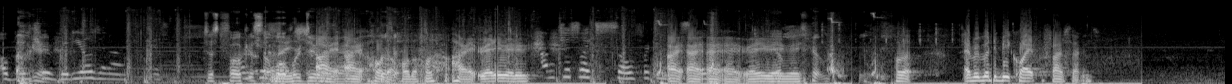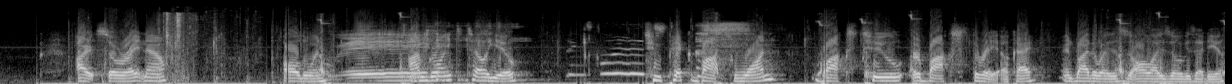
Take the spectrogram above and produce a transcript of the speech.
a bunch Okay. of videos, and I'm just Just focus Okay. on what we're doing. All right, all right, hold on, hold on, hold on. All right, ready, ready. I'm just like so freaking. All right, all right, all right, all right, ready, ready, ready. Hold up. Everybody be quiet for five seconds. All right, so right now, Alduin, Wait. I'm going to tell you to pick box one, box two, or box three, okay? And by the way, this is all Izovi's idea.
